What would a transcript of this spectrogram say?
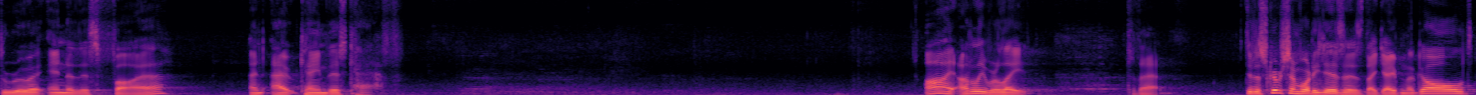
threw it into this fire, and out came this calf. I utterly relate to that. The description of what he did is they gave him the gold,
